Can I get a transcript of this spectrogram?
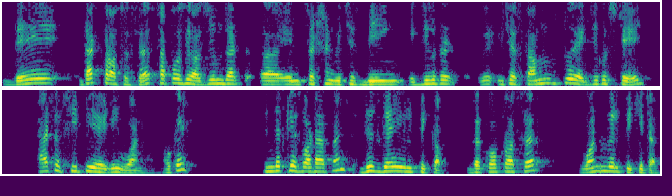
they that processor suppose you assume that uh, instruction which is being executed which has come to the execute stage has a CPID 1 okay. In that case what happens? This guy will pick up the coprocessor 1 will pick it up.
